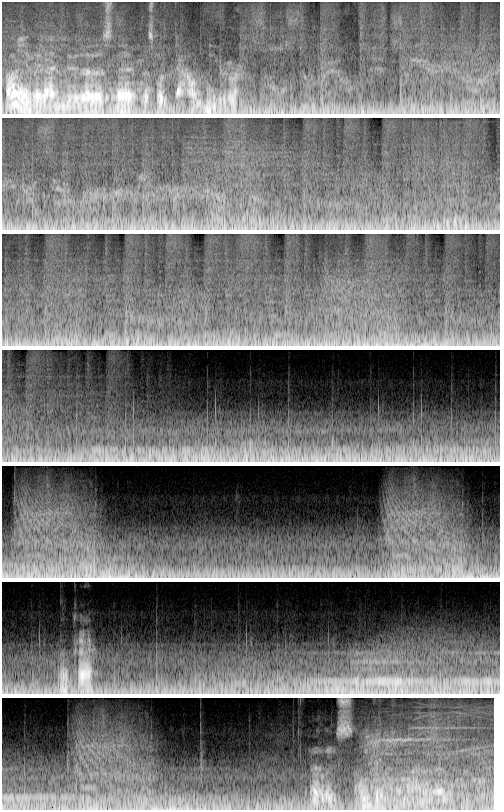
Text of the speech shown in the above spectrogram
I don't even think I knew that this that this was down here. Okay. At least some good came out of it.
